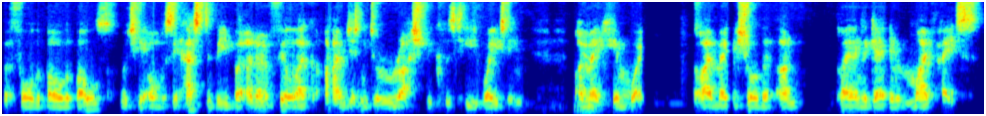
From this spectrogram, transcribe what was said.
before the bowler bowls, which he obviously has to be, but I don't feel like I just need to rush because he's waiting. I make him wait. So I make sure that I'm playing the game at my pace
